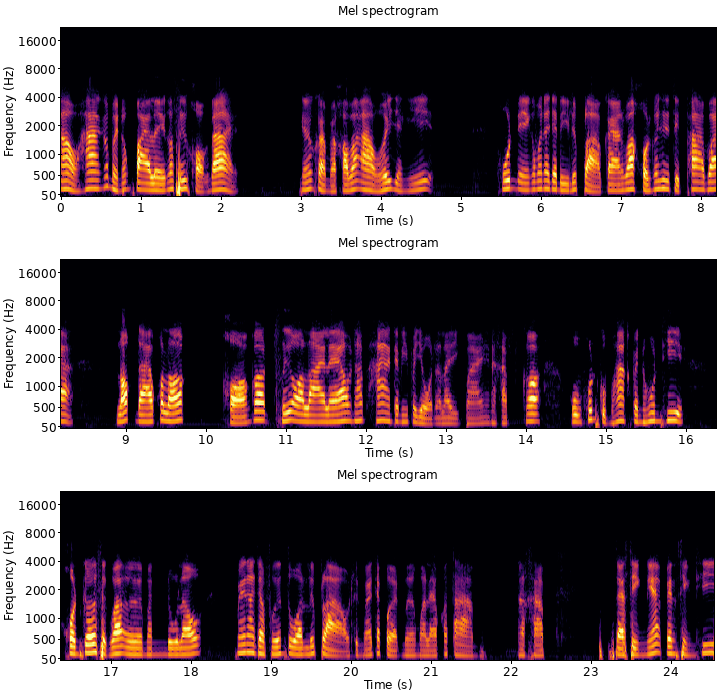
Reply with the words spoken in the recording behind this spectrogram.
อ้าวห้างก็เหมือนต้องไปเลยก็ซื้อของได้งั้นก็หมายความว่าอ้าวเฮ้ยอย่างนี้หุ้นเองก็ไม่น่าจะดีหรือเปล่าการว่าคนก็จะติดภาพว่าล็อกดาวน์ก็ล็อกของก็ซื้อออนไลน์แล้วนะครับห้างจะมีประโยชน์อะไรอีกไหมนะครับ ก็กลุ่มหุ้นกลุ่มห้างเป็นหุ้นที่คนก็รู้สึกว่าเออมันดูแล้วไม่น่าจะฟื้นตัวหรือเปล่า ถึงแม้จะเปิดเมืองมาแล้วก็ตามนะครับ แต่สิ่งนี้เป็นสิ่งที่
